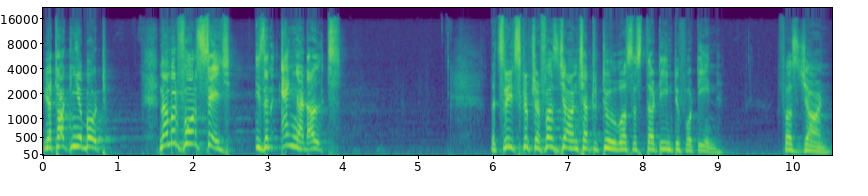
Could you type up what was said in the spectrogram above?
we are talking about. Number four stage is an young adult. Let's read scripture. First John chapter 2, verses 13 to 14. First John.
